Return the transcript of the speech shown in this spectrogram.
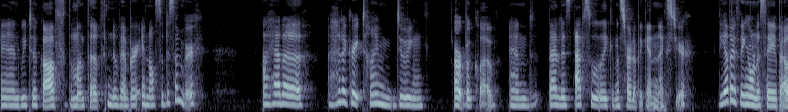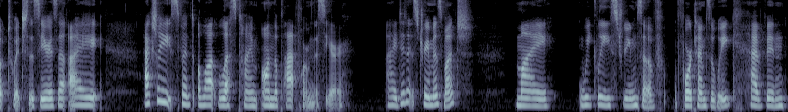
And we took off the month of November and also December. I had a I had a great time doing art book club, and that is absolutely going to start up again next year. The other thing I want to say about Twitch this year is that I actually spent a lot less time on the platform this year. I didn't stream as much. My weekly streams of four times a week have been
